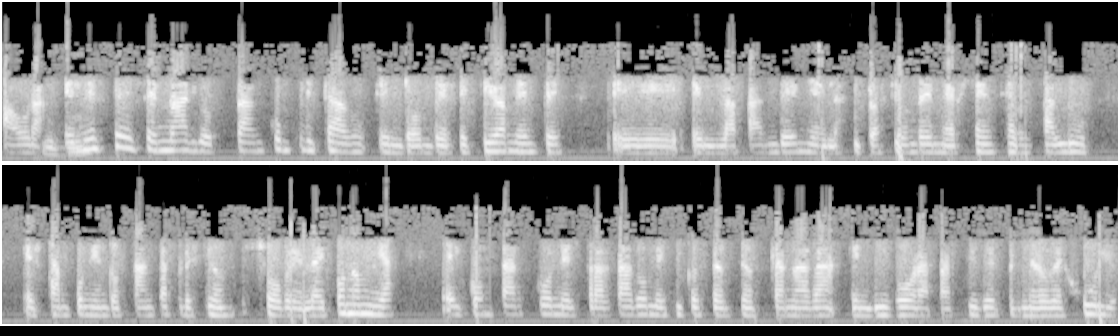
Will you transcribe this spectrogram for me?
Ahora, en este escenario tan complicado, en donde efectivamente eh, en la pandemia y la situación de emergencia de salud están poniendo tanta presión sobre la economía, el contar con el Tratado México-Estados Canadá en vigor a partir del primero de julio,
